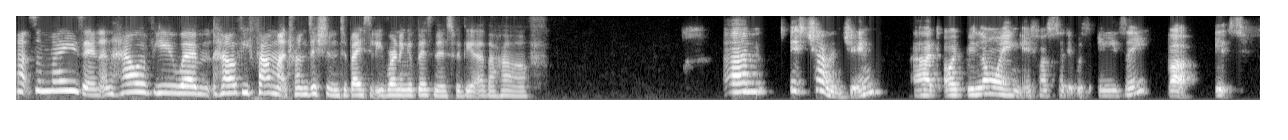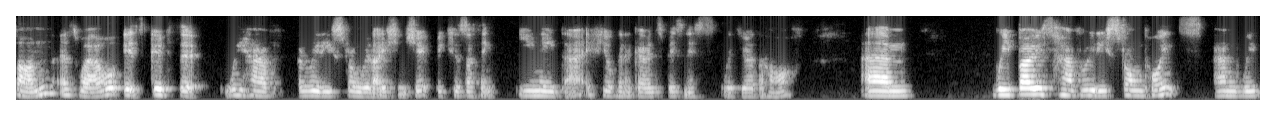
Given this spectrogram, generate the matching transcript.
That's amazing. And how have you um how have you found that transition to basically running a business with your other half? Um, it's challenging. I'd, I'd be lying if I said it was easy, but it's fun as well. It's good that we have a really strong relationship because I think you need that if you're going to go into business with your other half. Um, we both have really strong points and we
